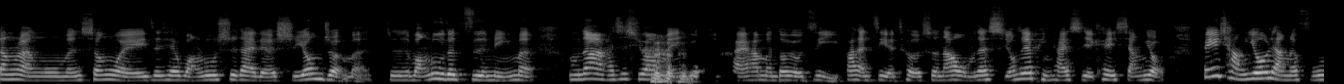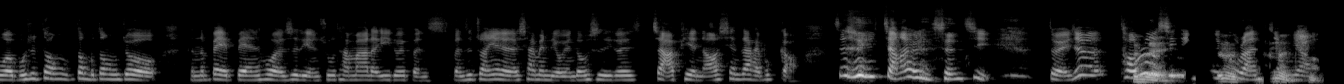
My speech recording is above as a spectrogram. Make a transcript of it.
当然，我们身为这些网络时代的使用者们，就是网络的子民们，我们当然还是希望每一个 平台他们都有自己发展自己的特色，然后我们在使用这些平台时，也可以享有非常优良的服务，而不是动动不动就可能被 ban，或者是脸书他妈的一堆粉丝粉丝专业的下面留言都是一堆诈骗，然后现在还不搞，这里 讲到有点生气。对，就是投入心理真的固然真的很紧要气，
